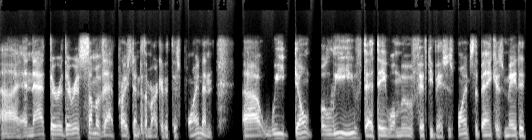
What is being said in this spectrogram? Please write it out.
Uh, and that there there is some of that priced into the market at this point, and uh, we don't believe that they will move 50 basis points. The bank has made it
